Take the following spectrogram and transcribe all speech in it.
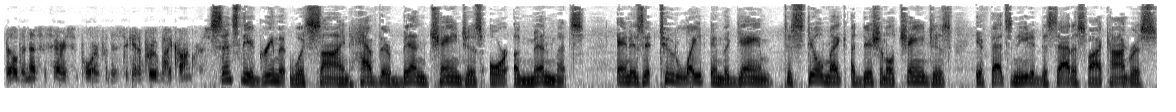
build the necessary support for this to get approved by Congress. Since the agreement was signed, have there been changes or amendments and is it too late in the game to still make additional changes if that's needed to satisfy Congress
